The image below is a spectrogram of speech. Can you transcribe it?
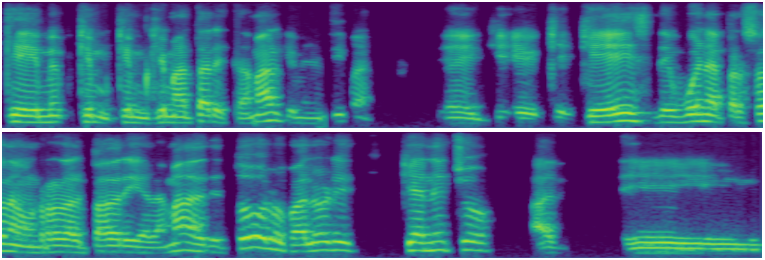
que, que, matar está mal, que mentir, eh, que, es de buena persona honrar al padre y a la madre, todos los valores que han hecho, eh,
